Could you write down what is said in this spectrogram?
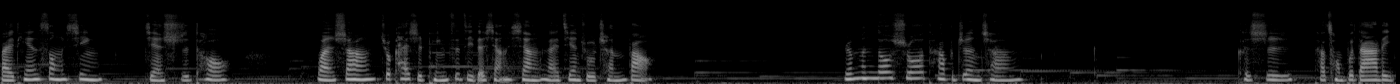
白天送信。捡石头，晚上就开始凭自己的想象来建筑城堡。人们都说他不正常，可是他从不搭理。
